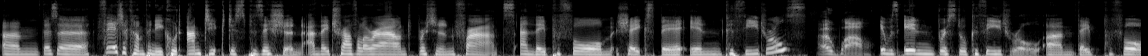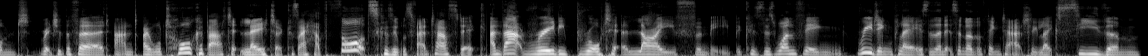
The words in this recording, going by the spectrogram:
Um, there's a theatre company called Antic Disposition, and they travel around Britain and France, and they perform Shakespeare in cathedrals oh wow. it was in Bristol Cathedral. Um, they performed Richard III, and I will talk about it later because I have thoughts because it was fantastic. And that really brought it alive for me because there's one thing reading plays, and then it's another thing to actually like see them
